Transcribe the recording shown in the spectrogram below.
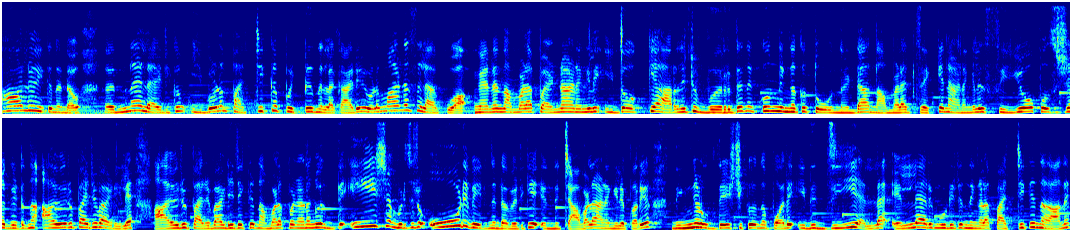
ആലോചിക്കുന്നുണ്ടാവും. എന്നാലായിരിക്കും ഇവളും പറ്റിക്കപ്പെട്ടു എന്നുള്ള കാര്യം ഇവൾ മനസ്സിലാക്കുക. അങ്ങനെ നമ്മളെ പെണ്ണാണെങ്കിൽ ഇതൊക്കെ അറിഞ്ഞിട്ട് വെറുതെ നിൽക്കും നിങ്ങൾക്ക് തോന്നുന്നുണ്ട്? നമ്മളെ ചെക്കനാണെങ്കിൽ സിഒ പൊസിഷൻ കിട്ടുന്ന ആ ഒരു പരിപാടിയിലെ ആ ഒരു പരിപാടിയിലേക്ക് നമ്മളെ പെണ്ണാണെങ്കിൽ ദേഷ്യം പിടിച്ചിട്ട് ഓടി വരുന്നുണ്ട് അവർക്ക്. എന്നിട്ട് അവളാണെങ്കിൽ പറയും നിങ്ങൾ ഉദ്ദേശിക്കുന്ന പോലെ ഇത് ജി അല്ല എല്ലാവരും കൂടിയിട്ട് നിങ്ങളെ പറ്റിക്കുന്നതാണ്.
